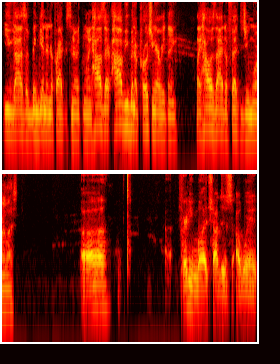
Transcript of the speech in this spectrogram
you guys have been getting into practice and everything. Like, how's that? How have you been approaching everything? Like, how has that affected you more or less? Uh, pretty much, I just I went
